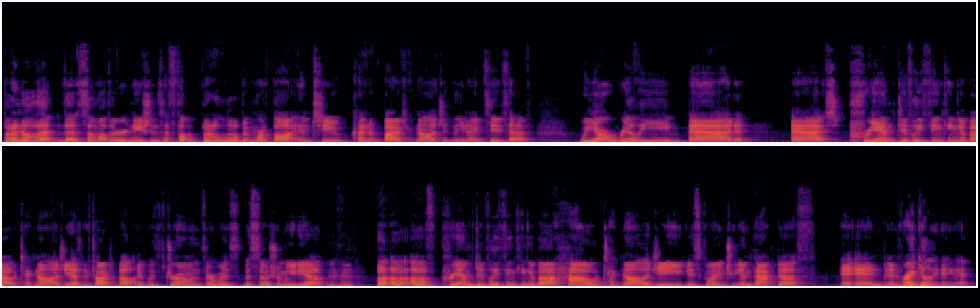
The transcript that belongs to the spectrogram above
but I know that, that some other nations have thought, put a little bit more thought into kind of biotechnology than the United States have. We are really bad at preemptively thinking about technology, as we talked about, like with drones or with, with social media, mm-hmm. but of, of preemptively thinking about how technology is going to impact us and and regulating it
